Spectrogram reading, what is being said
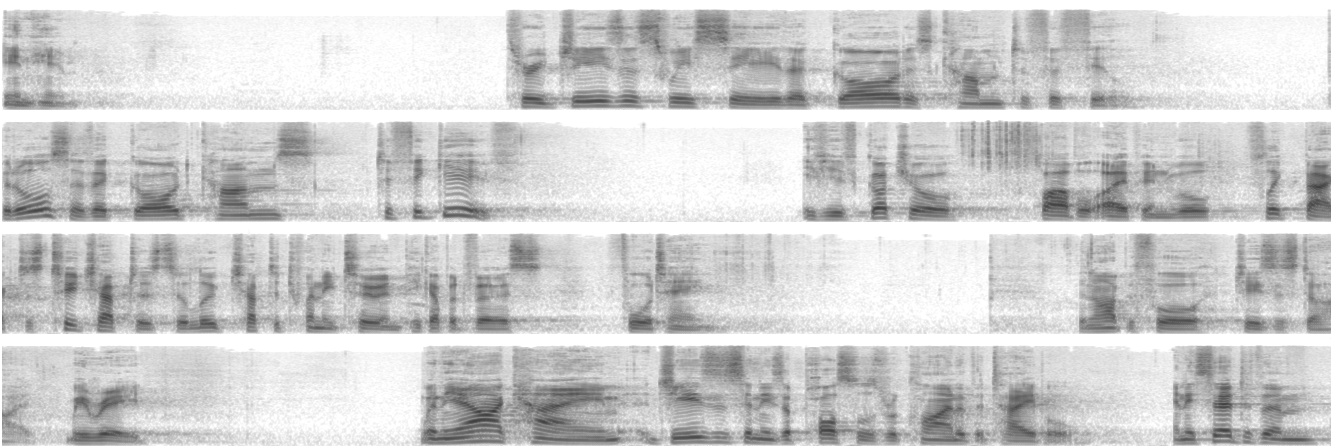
in him. Through Jesus, we see that God has come to fulfill, but also that God comes to forgive. If you've got your Bible open, we'll flick back just two chapters to Luke chapter 22 and pick up at verse 14. The night before Jesus died, we read When the hour came, Jesus and his apostles reclined at the table, and he said to them,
